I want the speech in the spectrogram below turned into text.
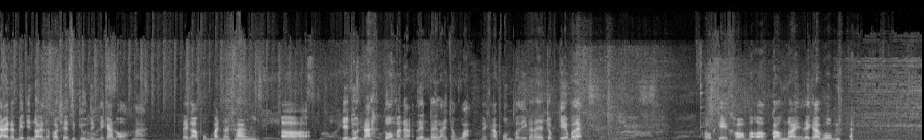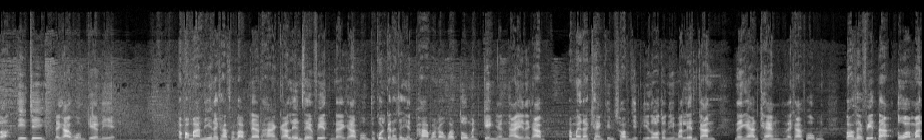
จ่ายดาเมจนิดหน่อยแล้วก็ใช้สกิลหนึ่งในการออกมานะครับผมมันค่อนข้างยืดหยุ่นนะ ตัวมันอะเล่นได้หลายจังหวะนะครับผมตอนนี้ก็น่าจะจบเกมแล้วแหละโอเคขอมาออกกล้องหน่อยนะครับผมก็ GG นะครับผมเกมนี้ ก็ประมาณนี้นะครับสำหรับแนวทางการเล่นเซฟิสนะครับผมทุกคนก็น่าจะเห็นภาพแล้วเนาะว่าตัวมันเก่งยังไงนะครับทำไมนักแข่งถึงชอบหยิบฮีโร่ตัวนี้มาเล่นกันในงานแข่งนะครับผมก็เซฟิสอะตัวมัน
